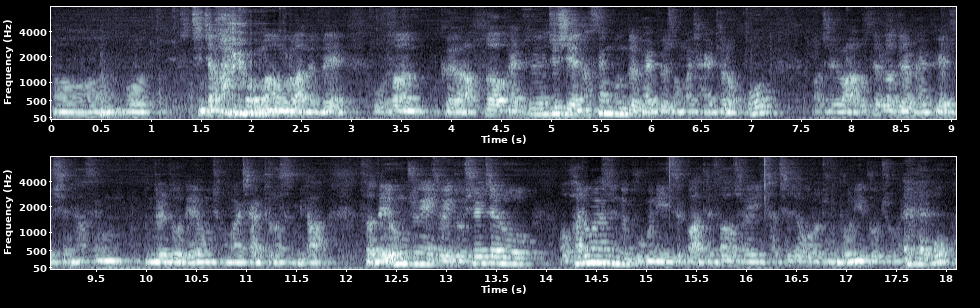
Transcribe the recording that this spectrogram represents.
어, 뭐 진짜 가벼운 마음으로 왔는데 우선 그 앞서 발표해 주신 학생분들 발표 정말 잘 들었고 어, 저희 와로 샐러드를 발표해 주신 학생분들도 내용 정말 잘 들었습니다. 그래서 내용 중에 저희도 실제로 어, 활용할 수 있는 부분이 있을 것 같아서 저희 자체적으로 좀 논의도 좀 해보고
